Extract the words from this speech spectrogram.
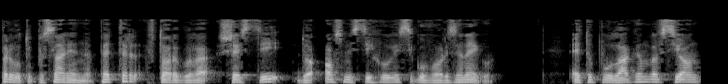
първото послание на Петър, 2 глава 6 до 8 стихове си говори за него. Ето полагам в Сион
